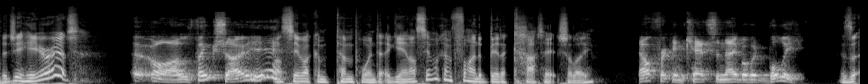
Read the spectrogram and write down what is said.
Did you hear it? Oh, I think so. Yeah. I'll see if I can pinpoint it again. I'll see if I can find a better cut. Actually, Our freaking cat's the neighbourhood bully. is it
